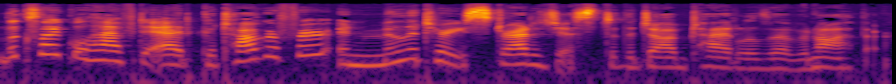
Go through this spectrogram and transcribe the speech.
Looks like we'll have to add cartographer and military strategist to the job titles of an author.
